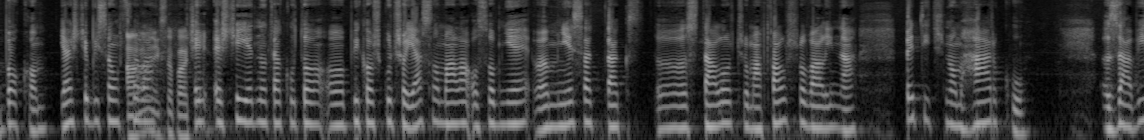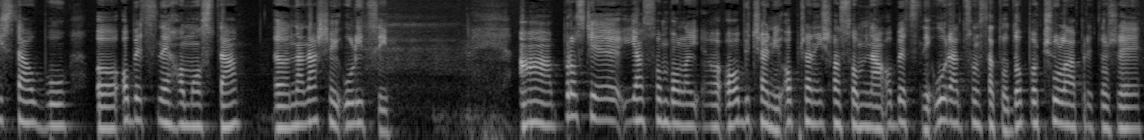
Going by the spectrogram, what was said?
bokom. Ja ešte by som chcela Áno, e, ešte jednu takúto e, pikošku, čo ja som mala osobne. E, Mne sa tak e, stalo, čo ma falšovali na petičnom hárku za výstavbu e, obecného mosta e, na našej ulici. A proste ja som bola e, obyčajný občan, išla som na obecný úrad, som sa to dopočula, pretože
